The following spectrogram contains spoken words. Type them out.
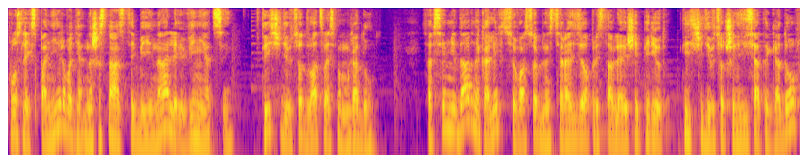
после экспонирования на 16-й биеннале в Венеции в 1928 году. Совсем недавно коллекцию, в особенности раздел, представляющий период 1960-х годов,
